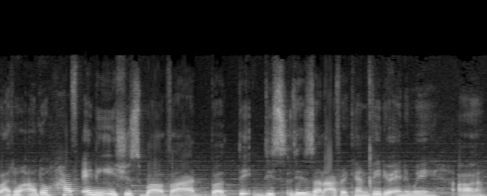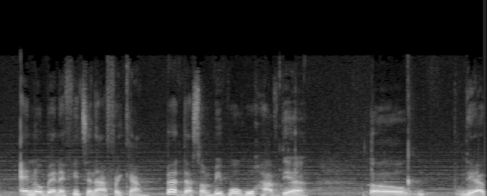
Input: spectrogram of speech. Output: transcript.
I don't. I don't have any issues about that. But the, this this is an African video anyway. Uh, and no benefits in Africa. But there's some people who have their uh, their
